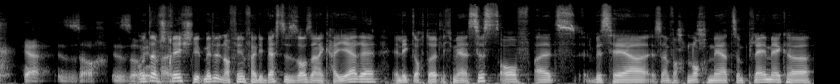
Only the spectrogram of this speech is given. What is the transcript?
ja, ist es auch. Ist es Unterm Strich spielt Middleton auf jeden Fall die beste Saison seiner Karriere. Er legt auch deutlich mehr Assists auf als bisher, ist einfach noch mehr zum Playmaker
